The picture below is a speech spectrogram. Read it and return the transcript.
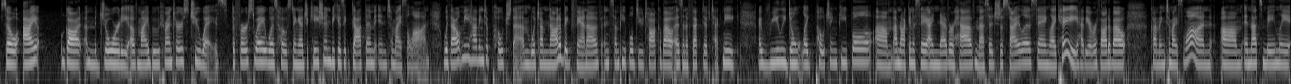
So I got a majority of my booth renters two ways. The first way was hosting education because it got them into my salon without me having to poach them, which I'm not a big fan of. And some people do talk about as an effective technique. I really don't like poaching people. Um, I'm not going to say I never have messaged a stylist saying, like, hey, have you ever thought about coming to my salon. Um, and that's mainly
